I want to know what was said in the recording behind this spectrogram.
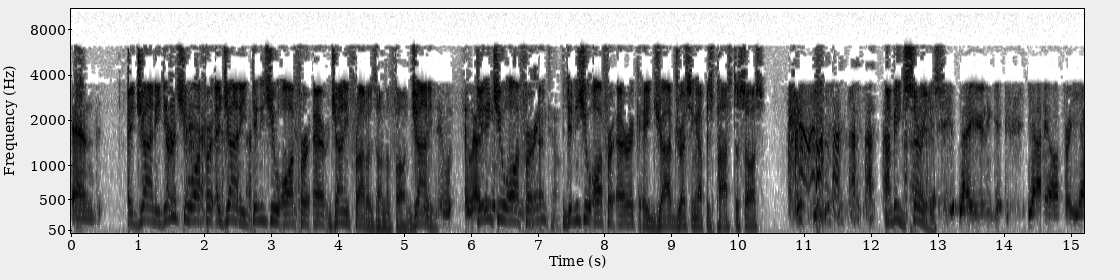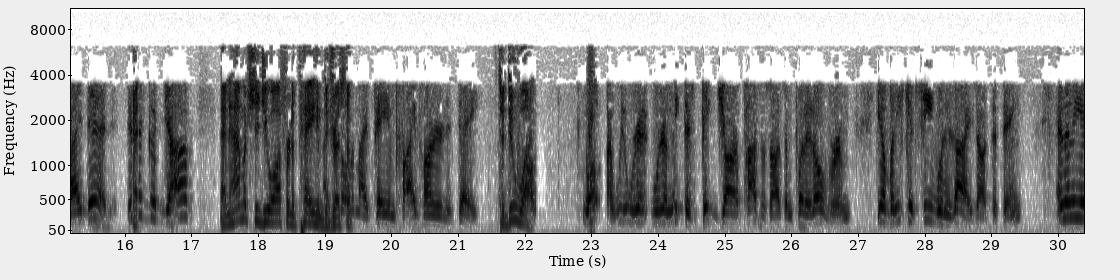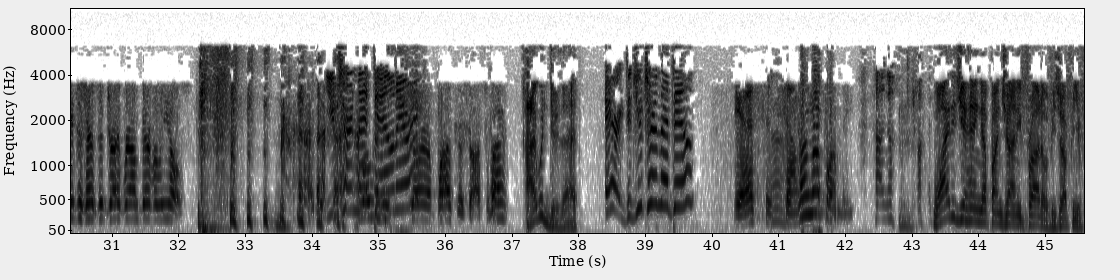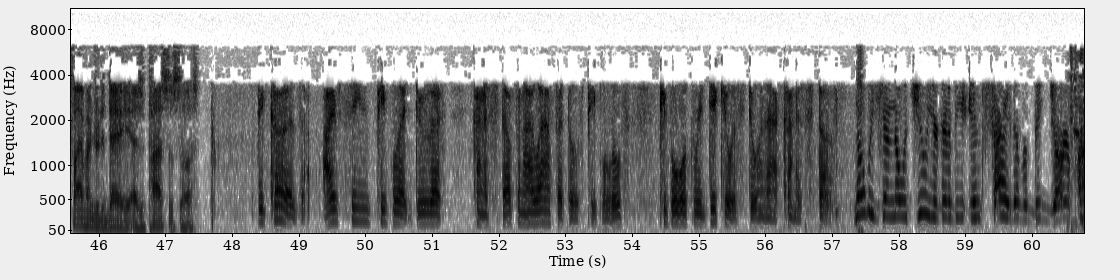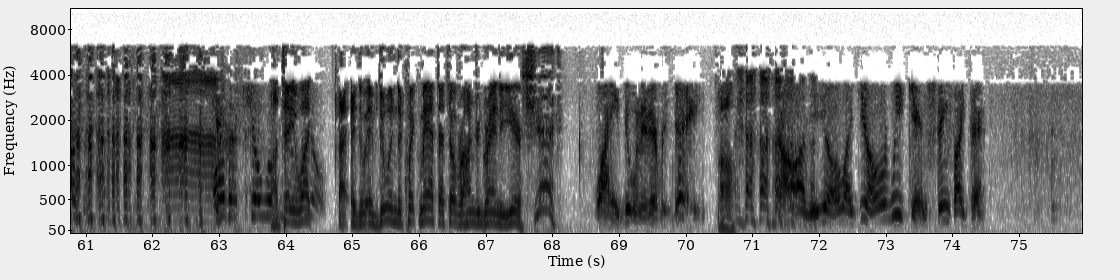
And Hey, Johnny, didn't you offer... Uh, Johnny, didn't you offer... Er, Johnny Fratto's on the phone. Johnny, didn't you offer... Didn't you offer Eric a job dressing up as pasta sauce? I'm being serious. now you're gonna get. Yeah, I offer. Yeah, I did. It's a good job. And how much did you offer to pay him to I dress told up... him I'd pay him five hundred a day. To do what? Well, uh, we we're we're gonna make this big jar of pasta sauce and put it over him, you know. But he could see with his eyes out the thing, and then he just has to drive around Beverly Hills. You turn that down, Eric? Jar of pasta sauce. What? I would do that. Eric, did you turn that down? Yes, it Oh. sounds... Hung up on me. Hung up. Why did you hang up on Johnny Fratto if he's offering you 500 a day as a pasta sauce? Because I've seen people that do that kind of stuff, and I laugh at those people. Those people look ridiculous doing that kind of stuff. Nobody's gonna know it's you. You're gonna be inside of a big jar of pasta. All that show will I'll be tell you what, real. I, I'm doing the quick math, that's over a 100 grand a year. Shit. Well, I ain't doing it every day. Oh. no, I mean, you know, like, you know, weekends, things like that.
